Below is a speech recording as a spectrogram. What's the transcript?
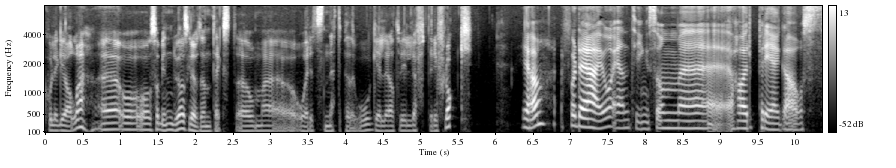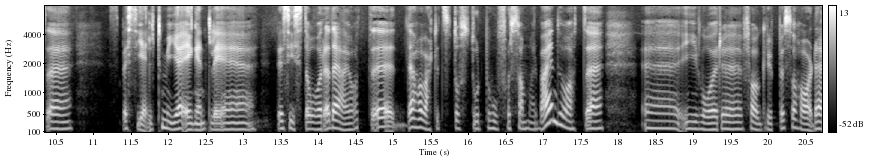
kollegialet. Eh, og, og, Sabine, du har skrevet en tekst om eh, årets nettpedagog, eller at vi løfter i flokk. Ja, for det er jo en ting som eh, har prega oss spesielt mye, egentlig, det siste året. Det er jo at det har vært et stort behov for samarbeid, og at i vår faggruppe så har det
